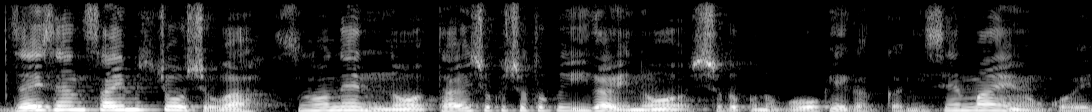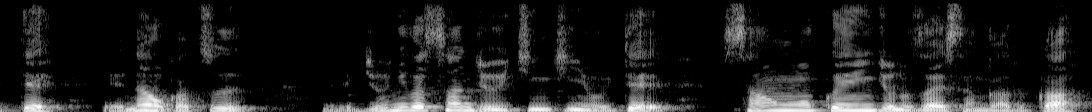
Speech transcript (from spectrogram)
財産債務調書は、その年の退職所得以外の所得の合計額が2000万円を超えて、なおかつ、12月31日において3億円以上の財産があるか、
